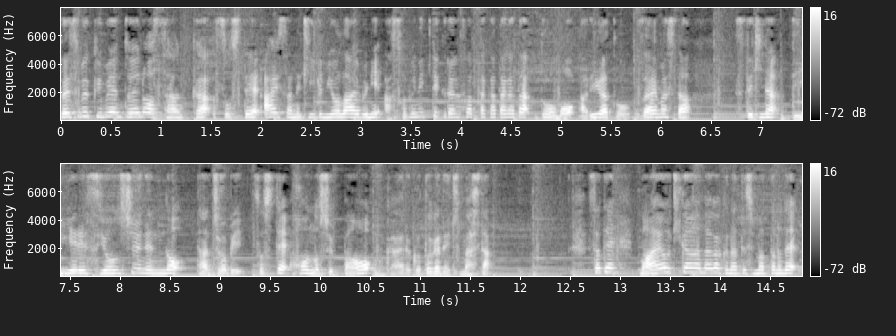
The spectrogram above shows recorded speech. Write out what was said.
Facebook イベントへの参加、そして愛さんに聞いてみようライブに遊びに来てくださった方々、どうもありがとうございました。素敵な DLS4 周年の誕生日、そして本の出版を迎えることができました。さて、前置きが長くなってしまったので、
